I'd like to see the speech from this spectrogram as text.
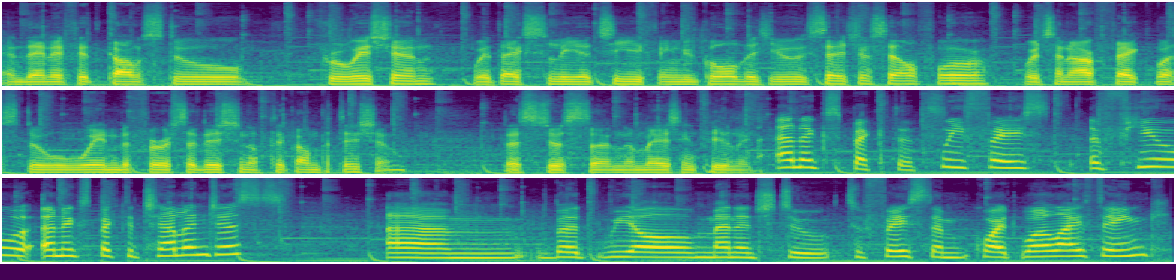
And then if it comes to fruition with actually achieving the goal that you set yourself for, which in our fact was to win the first edition of the competition. That's just an amazing feeling. Unexpected. We faced a few unexpected challenges, um, but we all managed to, to face them quite well, I think.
